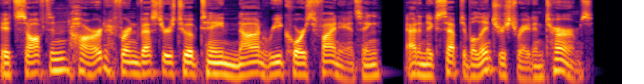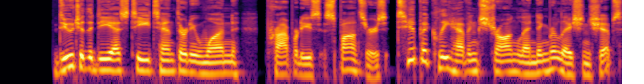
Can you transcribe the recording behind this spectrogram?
it's often hard for investors to obtain non recourse financing at an acceptable interest rate and terms. Due to the DST 1031 property's sponsors typically having strong lending relationships,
